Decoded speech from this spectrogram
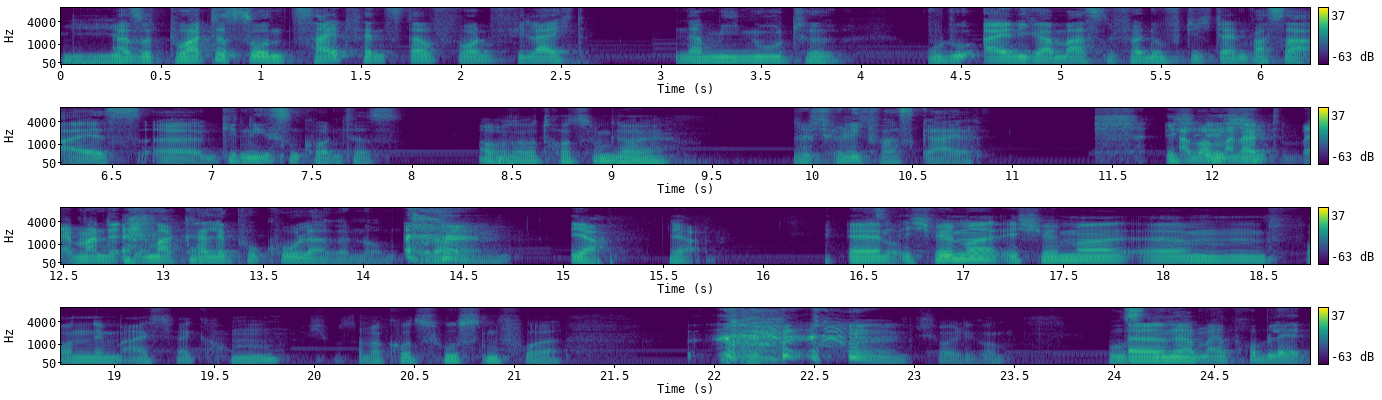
ja. Also du hattest so ein Zeitfenster von vielleicht einer Minute, wo du einigermaßen vernünftig dein Wassereis äh, genießen konntest. aber es war trotzdem geil. Natürlich war es geil. Ich, Aber man ich, hat, man hat immer Calippo Cola genommen, oder? Ja, ja. Ähm, So. Ich will mal, ich will mal ähm, von dem Eis wegkommen. Ich muss aber kurz husten vorher. Entschuldigung. Husten Ähm, wäre mein Problem.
